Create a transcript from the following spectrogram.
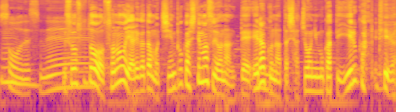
そうですね。でそうするとそのやり方も陳腐化してますよなんて偉くなった社長に向かって言えるかっていう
